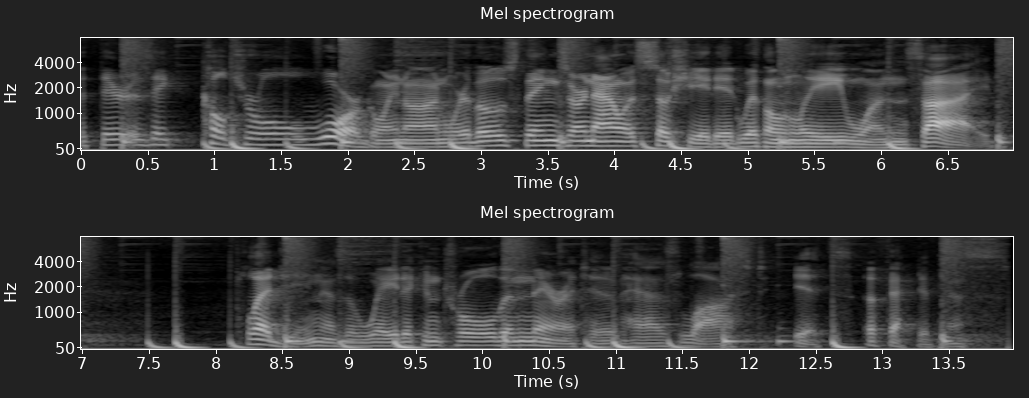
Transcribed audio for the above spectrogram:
But there is a cultural war going on where those things are now associated with only one side. Pledging as a way to control the narrative has lost its effectiveness.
